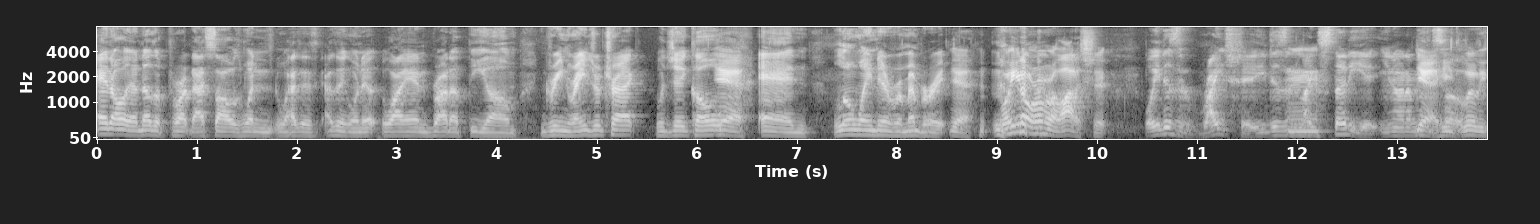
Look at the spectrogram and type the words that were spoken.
And oh, another part that I saw was when I think when it, YN brought up the um, Green Ranger track with J. Cole. Yeah. And Lil Wayne didn't remember it. Yeah. Well, you don't remember a lot of shit. Well, he doesn't write shit. He doesn't like study it. You know what I mean? Mm. Yeah, he So- literally.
